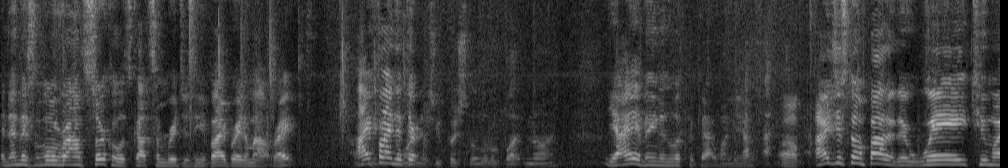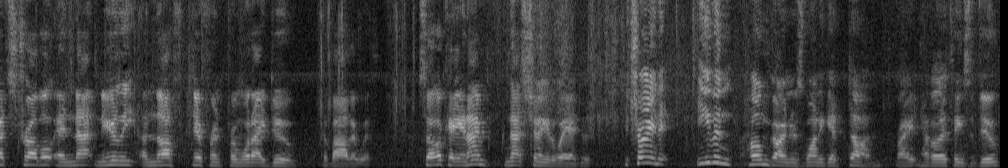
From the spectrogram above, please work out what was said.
and then there's a little round circle that's got some ridges, and you vibrate them out, right? I find the that one they're that you push the little button on. Yeah, I haven't even looked at that one yet. Um, I just don't bother. They're way too much trouble and not nearly enough different from what I do to bother with. So okay, and I'm not showing you the way I do it. You're trying to even home gardeners want to get done, right? And have other things to do.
